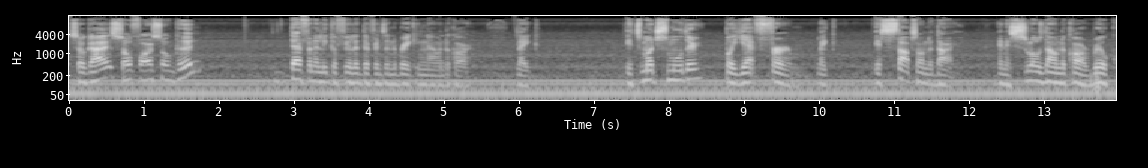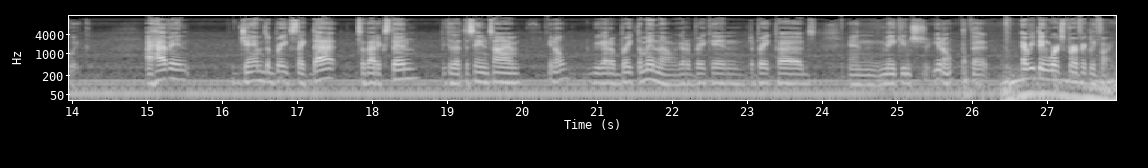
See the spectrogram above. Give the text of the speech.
so guys, so far so good. Definitely could feel a difference in the braking now in the car. Like it's much smoother but yet firm. Like it stops on the dime and it slows down the car real quick. I haven't jammed the brakes like that to that extent because at the same time, you know, we gotta break them in now. We gotta break in the brake pads and making sure, you know, that everything works perfectly fine.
